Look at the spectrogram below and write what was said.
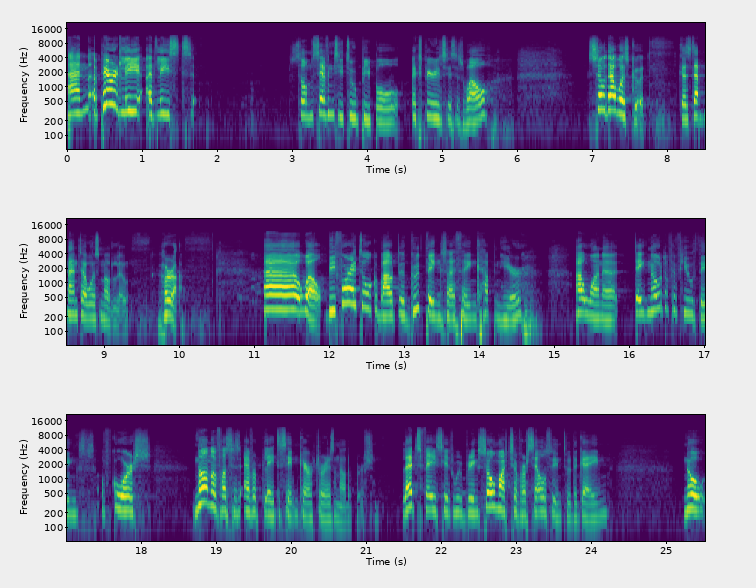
and apparently, at least some 72 people experienced this as well. So that was good, because that meant I was not alone. Hurrah. Uh, well, before I talk about the good things I think happen here, I want to take note of a few things. Of course, none of us has ever played the same character as another person. Let's face it, we bring so much of ourselves into the game. No,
